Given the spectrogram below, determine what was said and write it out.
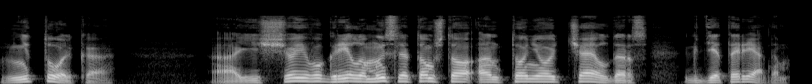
не только. А еще его грела мысль о том, что Антонио Чайлдерс где-то рядом.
